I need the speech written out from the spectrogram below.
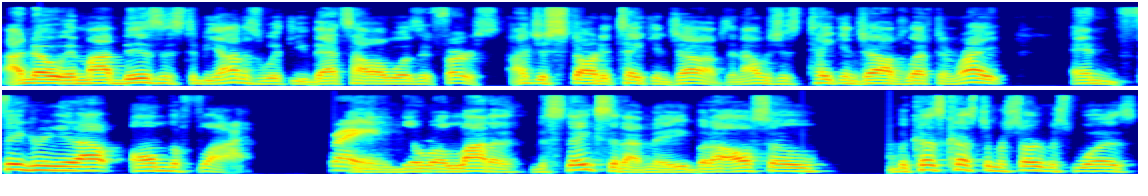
I know in my business, to be honest with you, that's how I was at first. I just started taking jobs and I was just taking jobs left and right and figuring it out on the fly. Right. And there were a lot of mistakes that I made, but I also, because customer service was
